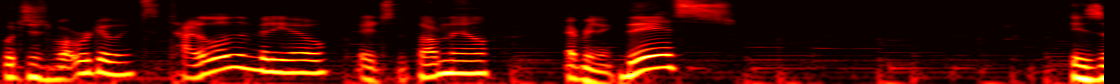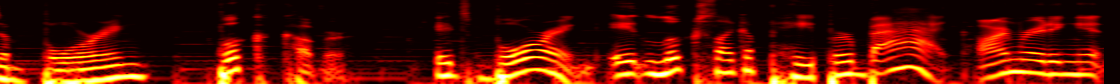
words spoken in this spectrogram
which is what we're doing, it's the title of the video, it's the thumbnail, everything. This is a boring book cover. It's boring. It looks like a paper bag. I'm rating it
